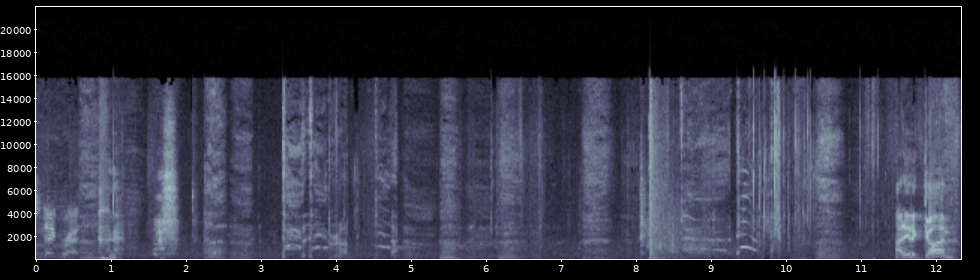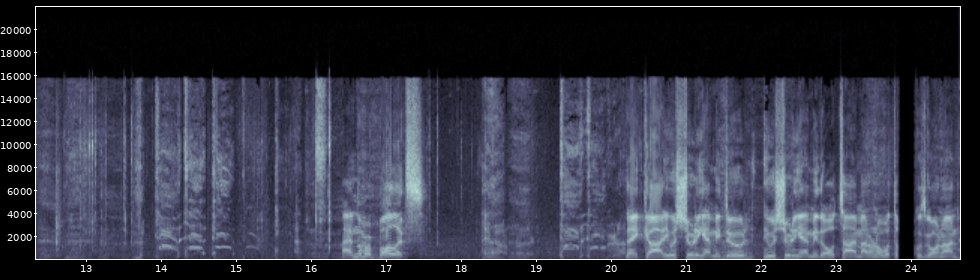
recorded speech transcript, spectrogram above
Stank Rat. I need a gun. I have no more bullets. Thank God. He was shooting at me, dude. He was shooting at me the whole time. I don't know what the was going on.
